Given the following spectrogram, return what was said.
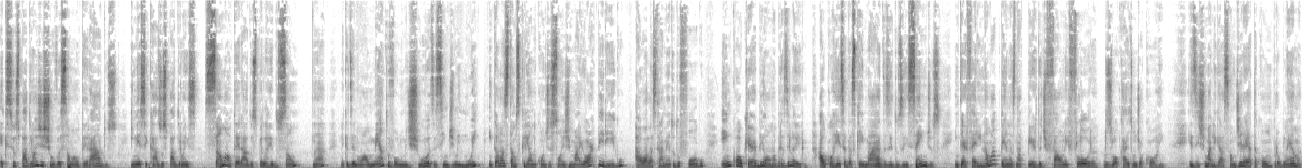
é que se os padrões de chuva são alterados, e nesse caso os padrões são alterados pela redução né? Quer dizer, não aumenta o volume de chuvas e sim diminui. Então, nós estamos criando condições de maior perigo ao alastramento do fogo em qualquer bioma brasileiro. A ocorrência das queimadas e dos incêndios interfere não apenas na perda de fauna e flora dos locais onde ocorrem. Existe uma ligação direta com um problema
